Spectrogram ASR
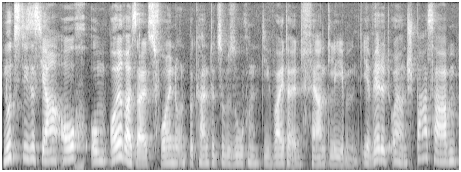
Nutzt dieses Jahr auch, um eurerseits Freunde und Bekannte zu besuchen, die weiter entfernt leben. Ihr werdet euren Spaß haben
